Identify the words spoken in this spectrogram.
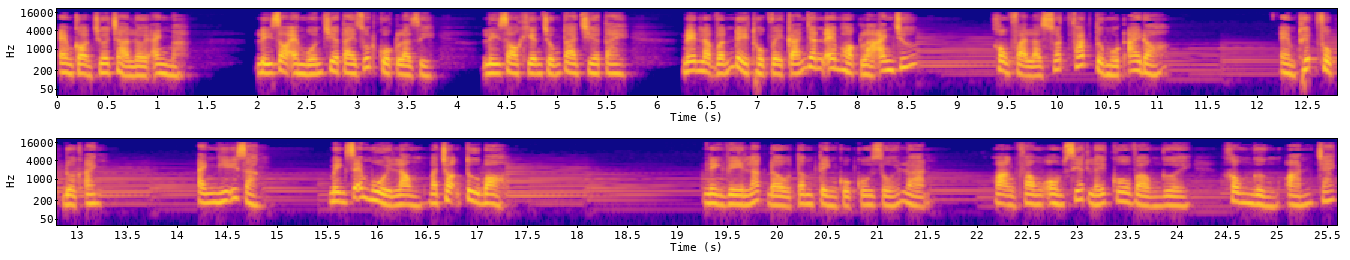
Em còn chưa trả lời anh mà. Lý do em muốn chia tay rút cuộc là gì? Lý do khiến chúng ta chia tay nên là vấn đề thuộc về cá nhân em hoặc là anh chứ. Không phải là xuất phát từ một ai đó. Em thuyết phục được anh. Anh nghĩ rằng mình sẽ mùi lòng mà chọn từ bỏ. Ninh Vi lắc đầu, tâm tình của cô rối loạn. Hoàng Phong ôm siết lấy cô vào người, không ngừng oán trách.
